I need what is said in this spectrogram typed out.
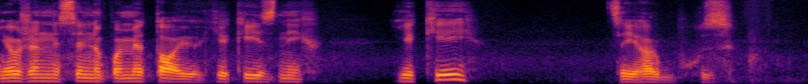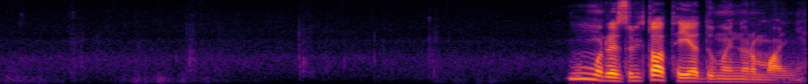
Я вже не сильно пам'ятаю, який з них який цей гарбуз. Ну, результати, я думаю, нормальні.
